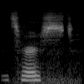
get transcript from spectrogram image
Penshurst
